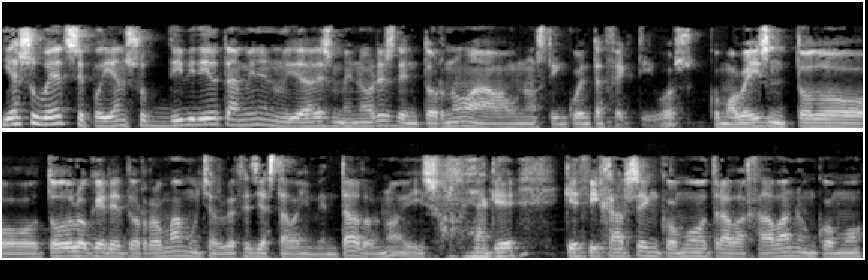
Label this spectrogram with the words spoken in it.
y a su vez se podían subdividir también en unidades menores de en torno a unos 50 efectivos. Como veis, todo, todo lo que heredó Roma muchas veces ya estaba inventado, ¿no? Y solo había que, que fijarse en cómo trabajaban o en cómo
